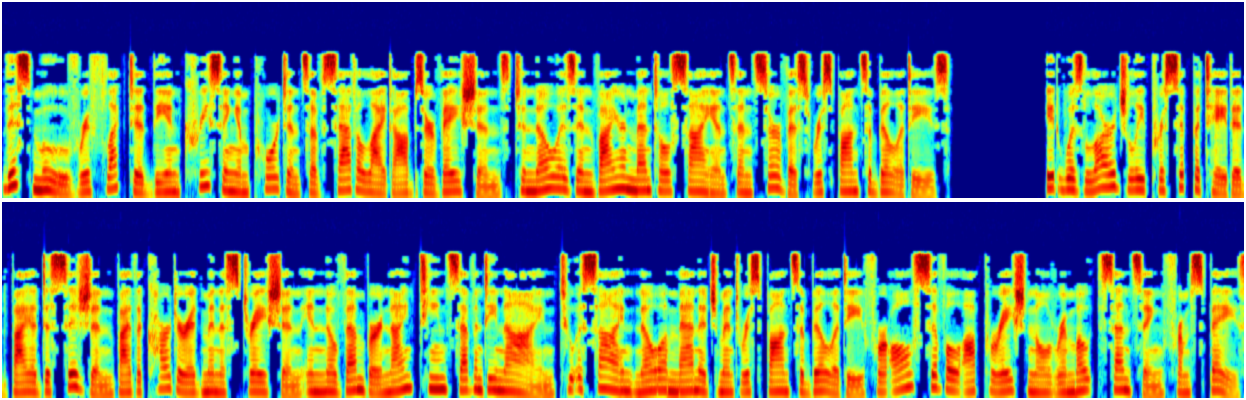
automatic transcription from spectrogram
This move reflected the increasing importance of satellite observations to NOAA's environmental science and service responsibilities. It was largely precipitated by a decision by the Carter administration in November 1979 to assign NOAA management responsibility for all civil operational remote sensing from space.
